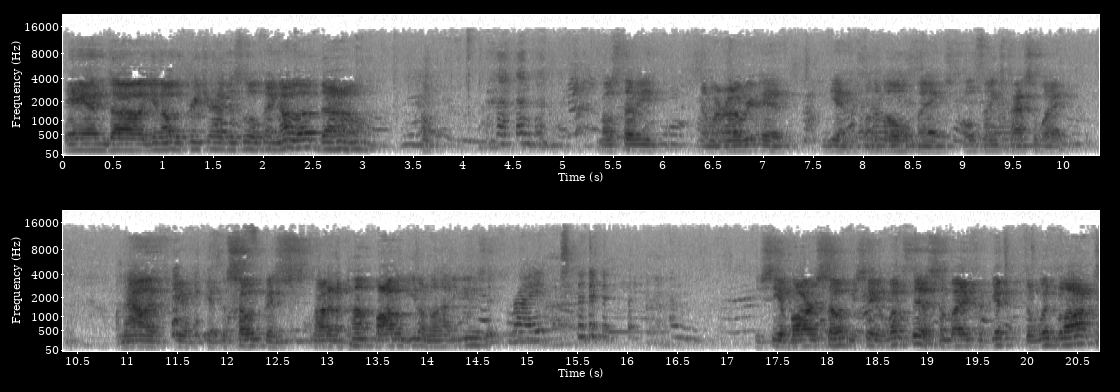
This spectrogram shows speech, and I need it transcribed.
And uh, you know the preacher had this little thing. I love down. Oh. Most of you, I went right over your head. Again, it's one of them old things. Old things pass away. Now, if, if, if the soap is not in a pump bottle, you don't know how to use it. Right? You see a bar of soap, you say, What's this? Somebody forget the wood blocks?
